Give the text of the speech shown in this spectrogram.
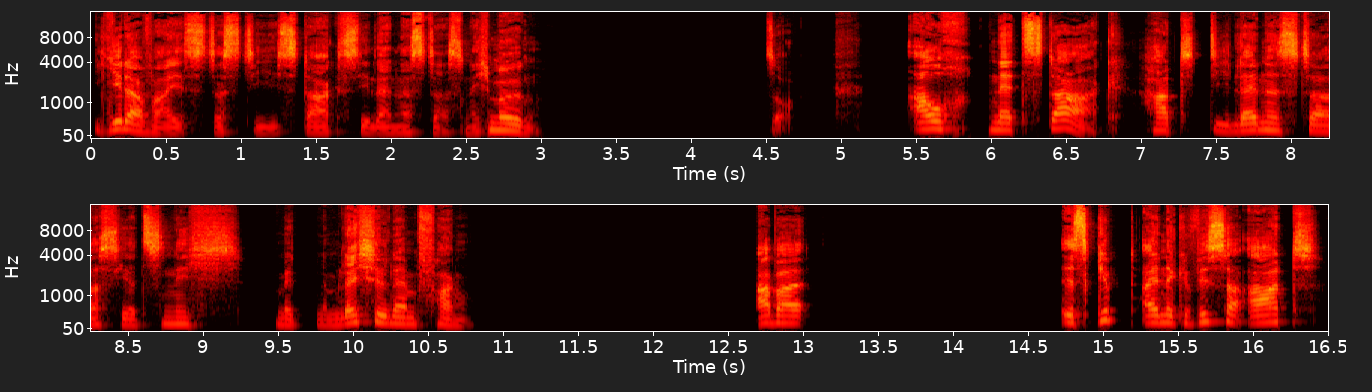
jeder weiß, dass die Starks die Lannisters nicht mögen. So. Auch Ned Stark hat die Lannisters jetzt nicht mit einem Lächeln empfangen. Aber es gibt eine gewisse Art,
